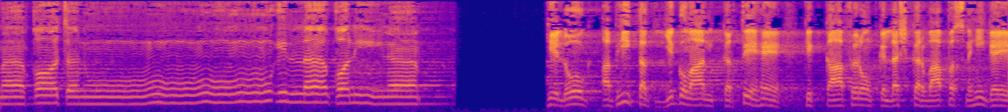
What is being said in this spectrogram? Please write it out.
ما قاتلوا إلا قليلاً یہ لوگ ابھی تک یہ گمان کرتے ہیں کہ کافروں کے لشکر واپس نہیں گئے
